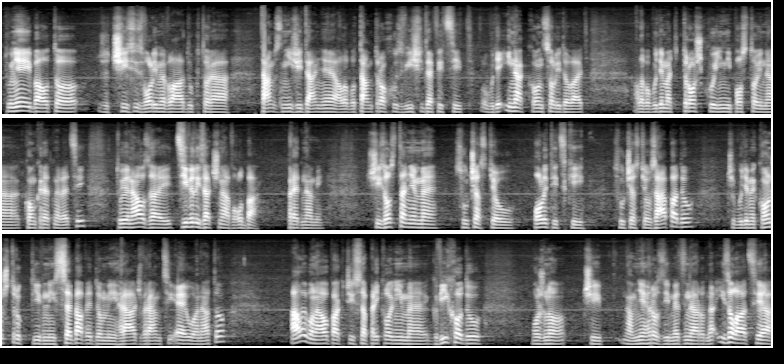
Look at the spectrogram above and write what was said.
Tu nie je iba o to, že či si zvolíme vládu, ktorá tam zníži dane, alebo tam trochu zvýši deficit, bude inak konsolidovať, alebo bude mať trošku iný postoj na konkrétne veci. Tu je naozaj civilizačná voľba pred nami. Či zostaneme súčasťou politicky, súčasťou Západu, či budeme konštruktívny, sebavedomý hráč v rámci EÚ a NATO, alebo naopak, či sa prikloníme k východu, možno či nám nehrozí medzinárodná izolácia,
